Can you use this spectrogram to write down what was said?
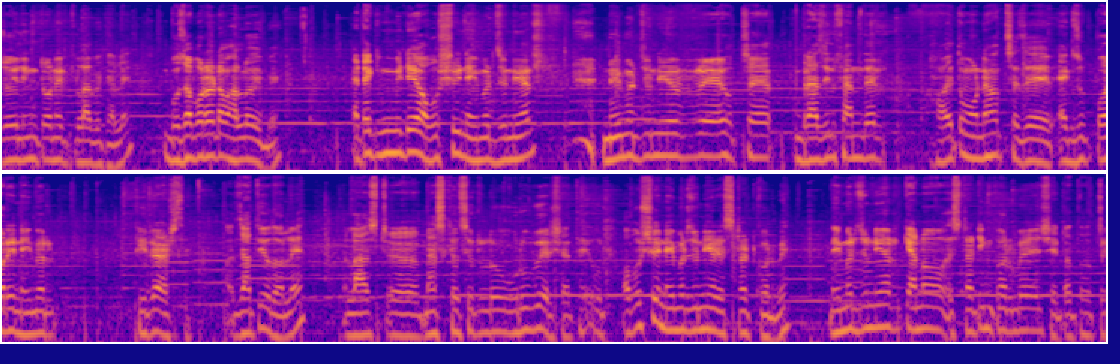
জয়লিংটনের ক্লাবে খেলে। বোঝাপড়াটা ভালো হইবে। অ্যাটাকিং মিডে অবশ্যই নেইমার জুনিয়র নেইমার জুনিয়র হচ্ছে ব্রাজিল ফ্যানদের হয়তো মনে হচ্ছে যে এক যুগ পরে নেইমার ফিরে আসছে জাতীয় দলে। লাস্ট ম্যাচ খেলছিল উরুগুয়ের সাথে। অবশ্যই নেইমার জুনিয়র স্টার্ট করবে। নেইমার জুনিয়র কেন স্টার্টিং করবে সেটা তো হচ্ছে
